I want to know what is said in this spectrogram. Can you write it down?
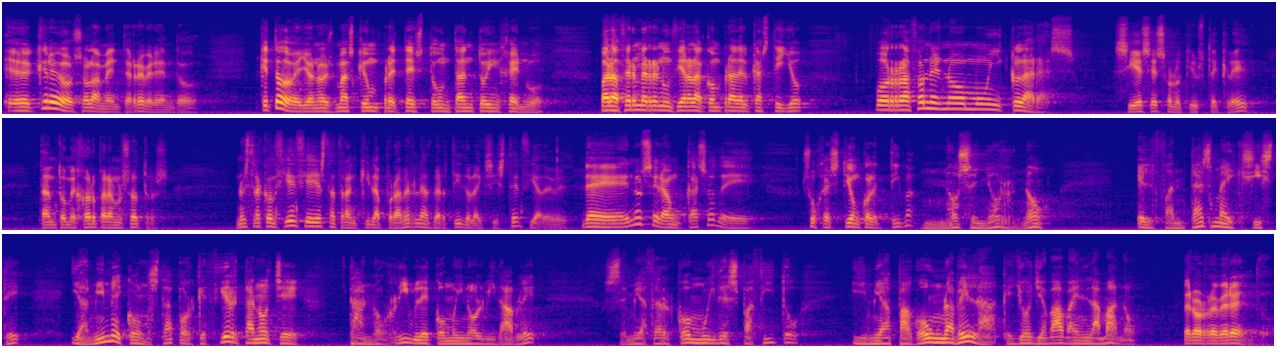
Eh, creo solamente, reverendo, que todo ello no es más que un pretexto un tanto ingenuo para hacerme renunciar a la compra del castillo por razones no muy claras. Si es eso lo que usted cree, tanto mejor para nosotros. Nuestra conciencia ya está tranquila por haberle advertido la existencia de... ¿De no será un caso de sugestión colectiva? No, señor, no. El fantasma existe y a mí me consta porque cierta noche, tan horrible como inolvidable, se me acercó muy despacito y me apagó una vela que yo llevaba en la mano. Pero, reverendo,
